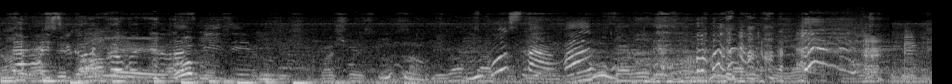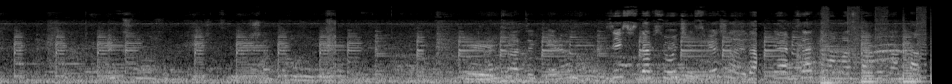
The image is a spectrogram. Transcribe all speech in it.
Давай, свекровь попробуй большой Вкусно, а? Здесь всегда все очень свежее. Да. Я обязательно вам оставлю контакт.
